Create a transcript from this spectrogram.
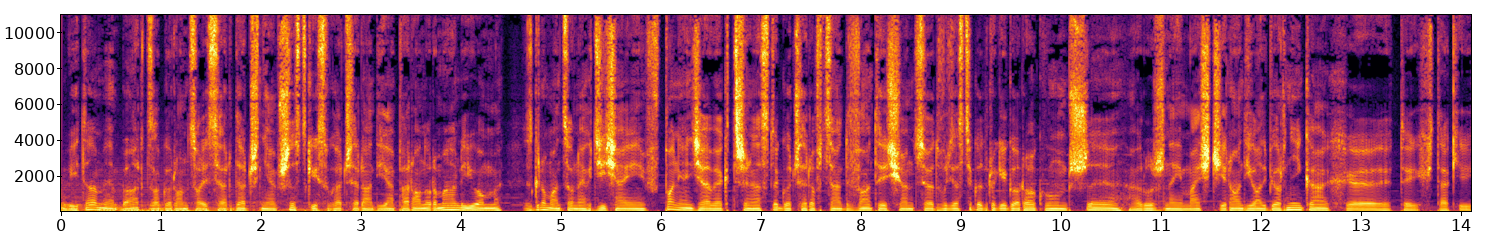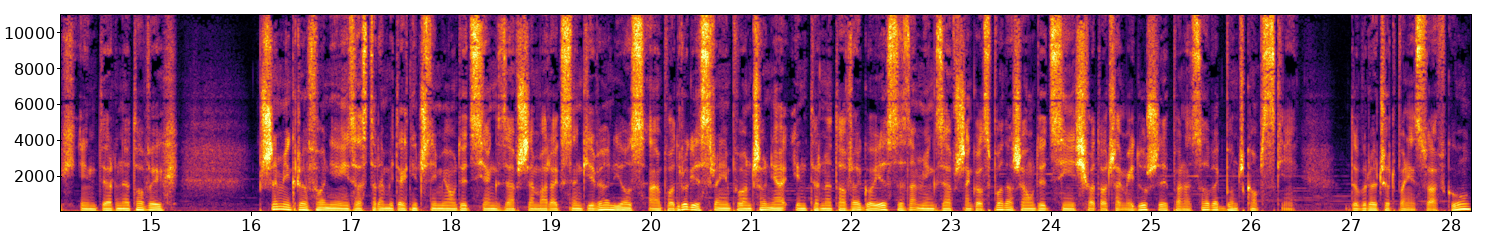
Witamy bardzo gorąco i serdecznie wszystkich słuchaczy Radia Paranormalium, zgromadzonych dzisiaj w poniedziałek 13 czerwca 2022 roku przy różnej maści radioodbiornikach, e, tych takich internetowych, przy mikrofonie i za starami technicznymi audycji jak zawsze Marek Sękiewelios, a po drugiej stronie połączenia internetowego jest z nami jak zawsze gospodarz audycji Świat oczami duszy, pan Sławek Bączkowski. Dobry wieczór panie Sławku.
